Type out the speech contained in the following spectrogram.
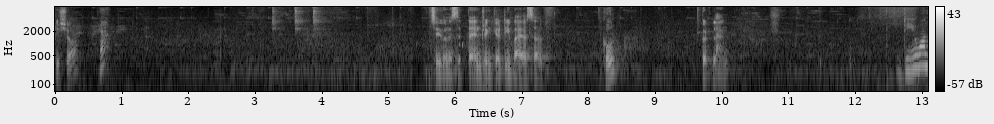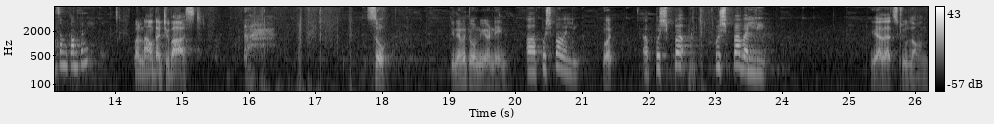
You sure? Yeah? So you're gonna sit there and drink your tea by yourself. Cool? Good plan. Do you want some company? Well, now that you've asked. So, you never told me your name. Uh, Pushpavalli. What? Uh, Pushpa, Pushpavalli. Yeah, that's too long.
